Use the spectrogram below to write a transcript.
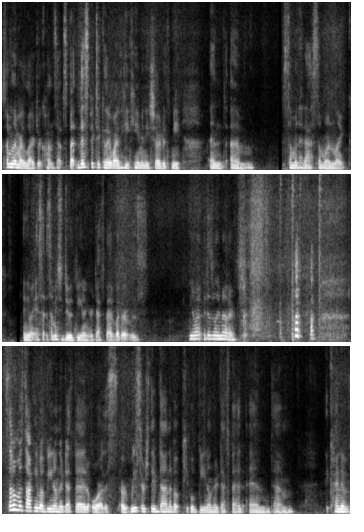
some of them are larger concepts, but this particular one he came and he shared with me, and um, someone had asked someone like, anyway, something to do with being on your deathbed, whether it was, you know what, it doesn't really matter. someone was talking about being on their deathbed or this or research they've done about people being on their deathbed, and um, it kind of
